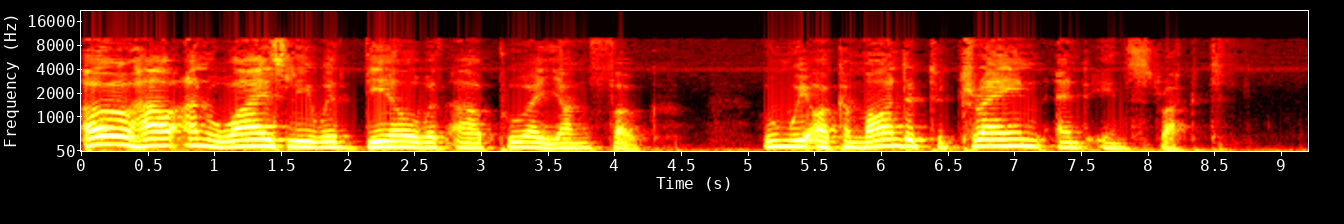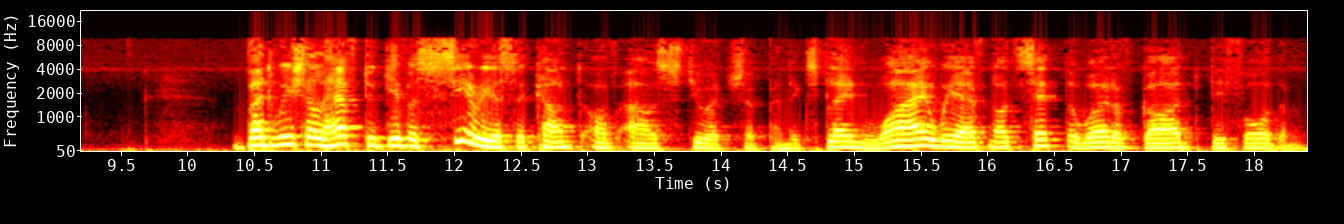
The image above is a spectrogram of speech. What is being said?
Oh, how unwisely we deal with our poor young folk whom we are commanded to train and instruct. But we shall have to give a serious account of our stewardship and explain why we have not set the word of God before them.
